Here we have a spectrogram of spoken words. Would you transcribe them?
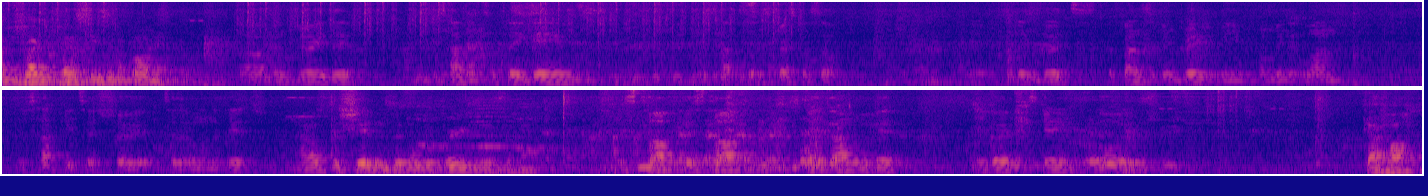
Have you found your first season of Barnet? I've enjoyed it. I'm just happy to play games. i Just happy to express myself. Yeah, it's been good. The fans have been great with me from minute one. I'm Just happy to show it to them on the pitch. And how's the shins and all the bruises and? It's tough, it's tough. Just got to get on with it and go next game, always. Gaffer?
